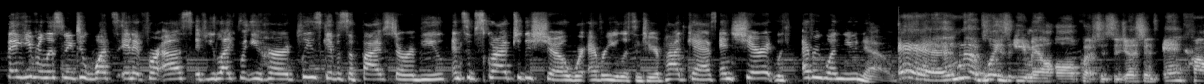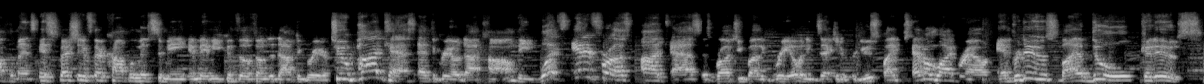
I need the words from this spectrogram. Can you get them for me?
Thank you for listening to What's in It for Us. If you like what you heard, please give us a five star review and subscribe to the show wherever you listen to your podcast and share it with everyone you know. And please email all questions, suggestions, and compliments, especially if they're compliments to me. And maybe you can throw them to Dr. Greer to podcast at thegrio.com. The What's in It for Us podcast is brought to you by The Grio and executive produced by Kevin Y. Brown and produced by Abdul Caduce.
